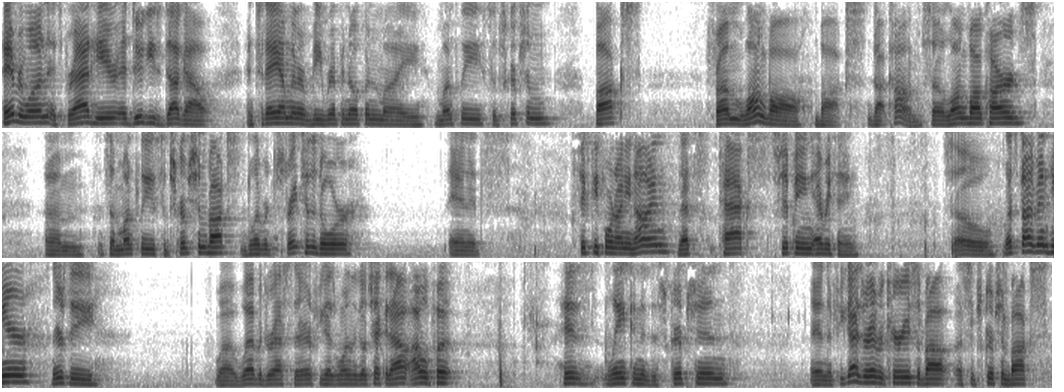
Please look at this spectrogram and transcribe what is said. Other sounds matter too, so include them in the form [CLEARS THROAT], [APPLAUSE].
Hey everyone, it's Brad here at Doogie's Dugout, and today I'm going to be ripping open my monthly subscription box from longballbox.com. So, longball cards, um, it's a monthly subscription box delivered straight to the door, and it's $64.99. That's tax, shipping, everything. So, let's dive in here. There's the uh, web address there if you guys wanted to go check it out. I will put his link in the description. And if you guys are ever curious about a subscription box,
